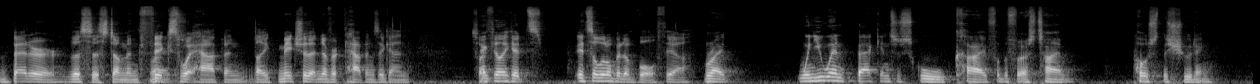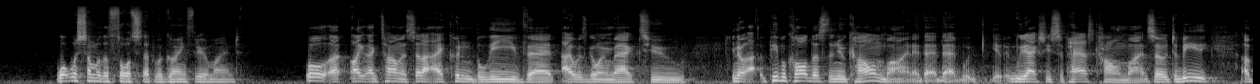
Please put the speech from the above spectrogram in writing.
better the system and fix Right. what happened, like make sure that never happens again. So I feel like it's it's a little bit of both, yeah. Right. When you went back into school, Kai, for the first time, post the shooting, what were some of the thoughts that were going through your mind? Well, uh, like, like Thomas said, I, I couldn't believe that I was going back to, you know, uh, people called us the new Columbine, that, that we- we'd actually surpassed Columbine. So to be a,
